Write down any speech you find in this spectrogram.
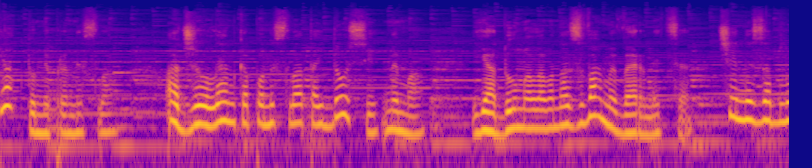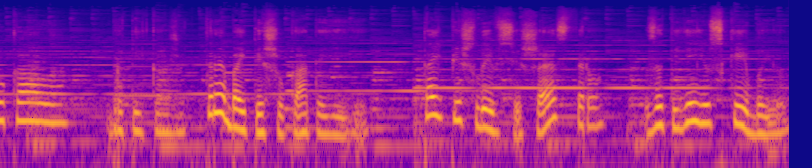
Як то не принесла? Адже Оленка понесла та й досі нема. Я думала, вона з вами вернеться. Чи не заблукала? Брати кажуть, треба йти шукати її. Та й пішли всі шестеро за тією скибою.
